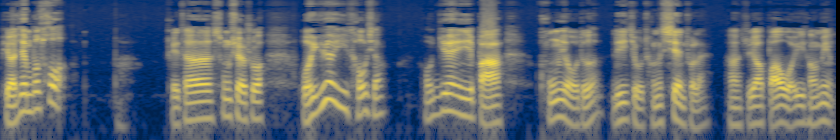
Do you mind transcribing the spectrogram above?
表现不错。给他送信说：“我愿意投降，我愿意把孔有德、李九成献出来啊！只要保我一条命，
